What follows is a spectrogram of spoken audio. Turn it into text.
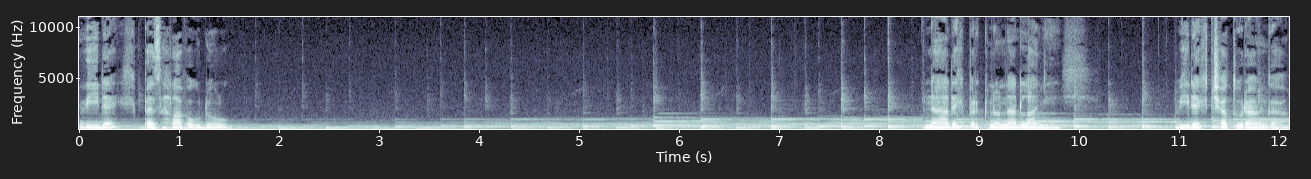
Výdech bez hlavou dolů. Nádech prkno na dlaních. Výdech čaturanga.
